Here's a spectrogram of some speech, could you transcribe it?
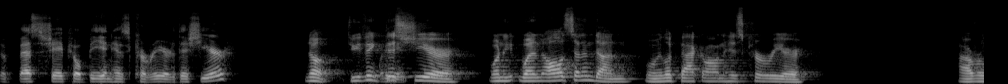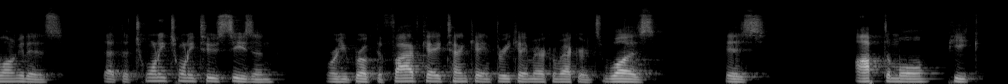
the best shape he'll be in his career this year? No. Do you think do you this year, when he, when all is said and done, when we look back on his career, however long it is, that the 2022 season where he broke the 5K, 10K, and 3K American records was his optimal peak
